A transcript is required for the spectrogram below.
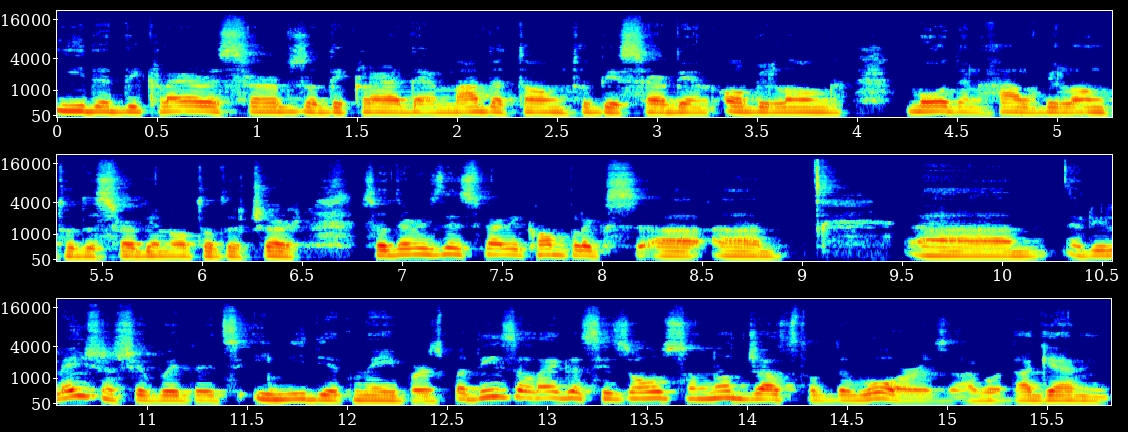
either declare as Serbs or declare their mother tongue to be Serbian or belong, more than half belong to the Serbian Orthodox Church. So there is this very complex uh, um, um, relationship with its immediate neighbors. But these are legacies also not just of the wars. I would again,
